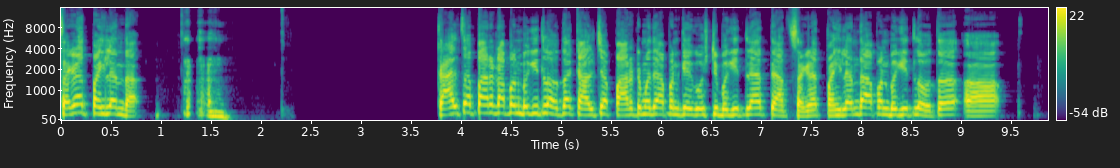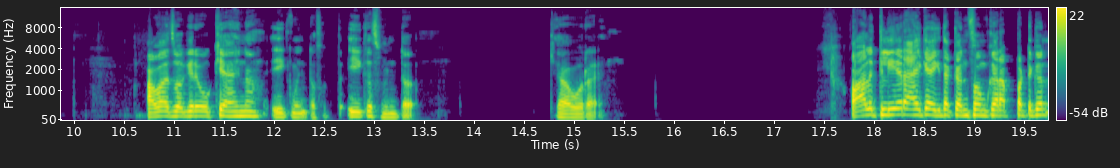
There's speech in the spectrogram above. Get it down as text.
सगळ्यात पहिल्यांदा कालचा पार्ट आपण बघितला होता. कालच्या पार्टमध्ये आपण काही गोष्टी बघितल्या. त्यात सगळ्यात पहिल्यांदा आपण बघितलं होतं आवाज वगैरे ओके आहे ना? एक मिनिट फक्त एकच मिनिट. क्या हो रहा है? ऑल क्लियर आहे का? एकदा कन्फर्म करा पटकन.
